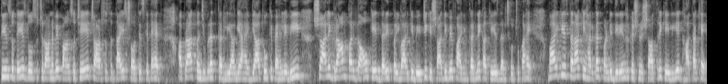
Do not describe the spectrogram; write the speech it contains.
तीन सौ तेईस, दो सौ चौरानवे, पाँच सौ छः चार सौ सत्ताईस, चौंतीस के तहत अपराध पंजीकृत कर लिया गया है। ज्ञात हो कि पहले भी शालिग्राम पर गाँव के दलित परिवार की बेटी की शादी में फायरिंग करने का केस दर्ज हो चुका है। भाई की इस तरह की हरकत पंडित धीरेन्द्र कृष्ण शास्त्री के लिए घातक है,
